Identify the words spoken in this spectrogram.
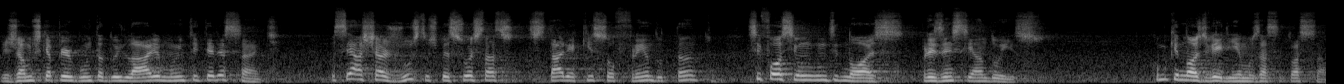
Vejamos que a pergunta do Hilário é muito interessante. Você acha justo as pessoas estarem aqui sofrendo tanto? Se fosse um de nós presenciando isso, como que nós veríamos a situação?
